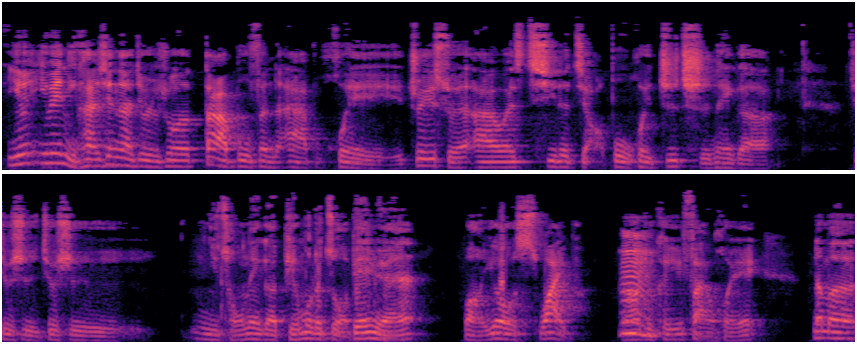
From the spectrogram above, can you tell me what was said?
因为因为你看，现在就是说，大部分的 App 会追随 iOS 七的脚步，会支持那个，就是就是你从那个屏幕的左边缘往右 swipe，然后就可以返回。那么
